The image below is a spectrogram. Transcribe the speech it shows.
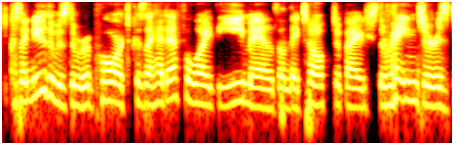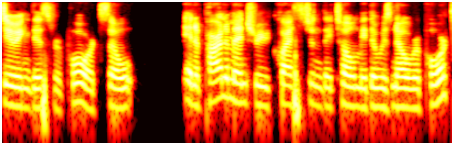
because I knew there was the report, because I had FOI the emails and they talked about the Rangers doing this report. So in a parliamentary question, they told me there was no report.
